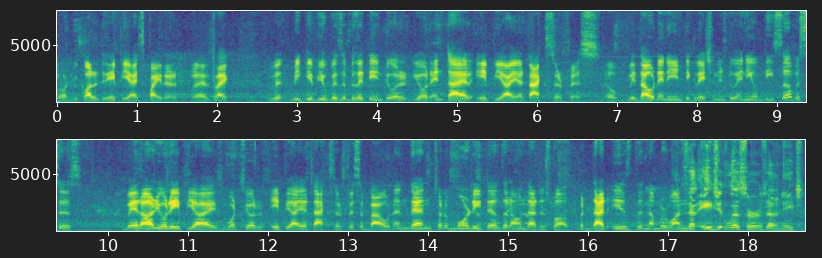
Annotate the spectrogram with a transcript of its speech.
what we call it the API spider, where it's like, we- give you visibility into your, your entire API attack surface uh, without any integration into any of these services. Where are your APIs? What's your API attack surface about? And then sort of more details around that as well. But that is the number one. Is that agentless or is that an agent?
